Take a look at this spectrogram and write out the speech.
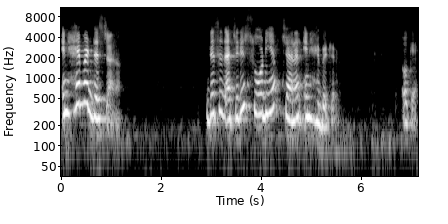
inhibit this channel. This is actually sodium channel inhibitor. Okay.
